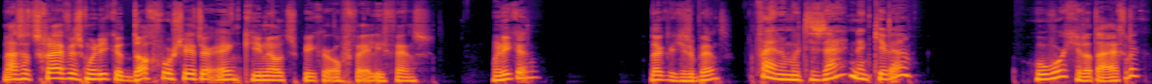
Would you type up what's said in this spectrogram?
Naast het schrijven is Marieke dagvoorzitter en keynote speaker op vele events. Marieke, leuk dat je er bent. Fijn om er te zijn, dankjewel. Hoe word je dat eigenlijk?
